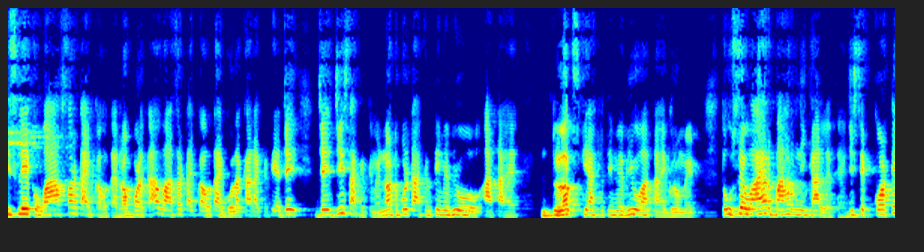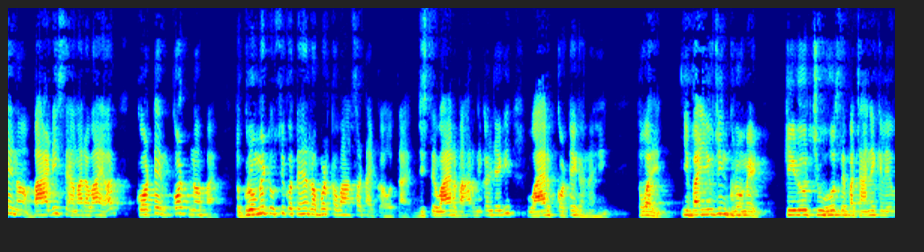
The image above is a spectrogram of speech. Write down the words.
इसलिए एक वासर टाइप का होता है, रबड़ का वासर टाइप का होता है, गोलाकार आकृति जिस आकृति में, नट बोल्ट आकृति में भी वो आता है। लक्स की आकृति में भी वो आता है ग्रोमेट तो उससे वायर बाहर निकाल लेते हैं, जिससे कटे ना बॉडी से हमारा वायर कटे कट ना पाए। तो ग्रोमेट उसी को कहते हैं रबड़ का वासर टाइप का होता है, जिससे वायर बाहर निकल जाएगी, वायर कटेगा नहीं। तो वही बाई यूजिंग ग्रोमेट, कीड़ों चूहों से बचाने के लिए,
